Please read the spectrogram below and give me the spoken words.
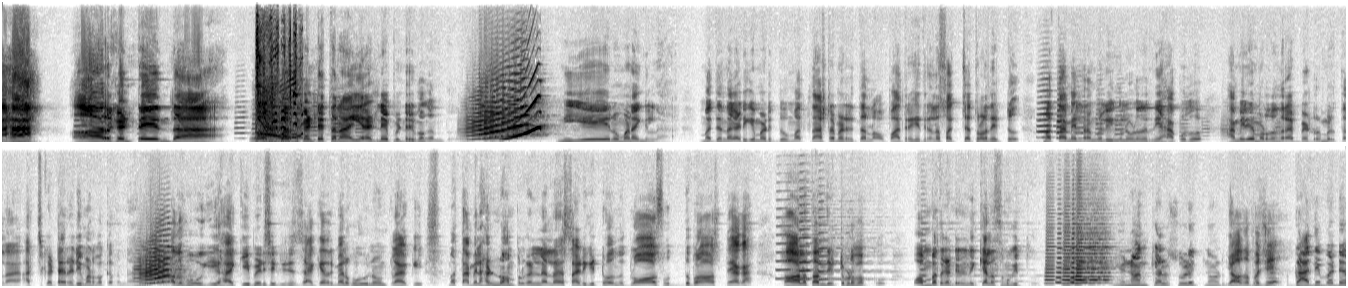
ಆಹಾ! ಆರು ಗಂಟೆಯಿಂದ ಒಂಬತ್ತು ಗಂಟೆ ತನ ಎರಡನೇ ಪಿಂಡ್ರಿ ಮಗಂದು. ನೀ ಏನು ಮಾಡಂಗಿಲ್ಲ. ಮಧ್ಯಾಹ್ನದಾಗ ಅಡಿಗೆ ಮಾಡಿದ್ದು ಮತ್ತೆ ನಾಷ್ಟ ಮಾಡಿರ್ತಲ್ಲ ನಾವು ಪಾತ್ರೆ ಗೀತ್ರೆ ಎಲ್ಲ ಸ್ವಚ್ಛ ತೊಳೆದಿಟ್ಟು ಮತ್ತೆ ಆಮೇಲೆ ರಂಗೋಲಿ ಹಿಂಗೋಲಿ ಉಳಿದ್ರೆ ನೀ ಹಾಕೋದು. ಆಮೇಲೆ ಏನು ಮಾಡೋದು ಅಂದ್ರೆ ಬೆಡ್ರೂಮ್ ಇರ್ತಲ್ಲ ಅಚ್ಚುಕಟ್ಟೆ ರೆಡಿ ಮಾಡ್ಬೇಕು ಅದನ್ನ. ಅದು ಹೂಗಿ ಹಾಕಿ ಬೆಡಿಸಿ ಗಿಡಿಸಿ ಹಾಕಿ ಅದ್ರ ಮೇಲೆ ಹೂವಿನ ಹುಂಕ್ಲು ಹಾಕಿ ಮತ್ತೆ ಆಮೇಲೆ ಹಣ್ಣು ಹಂಪಲುಗಳನ್ನೆಲ್ಲ ಸೈಡಿಗಿಟ್ಟು ಒಂದು ಗ್ಲಾಸ್ ಉದ್ದ ಬಾಸ್ತ್ಯಾಗ ಹಾಲು ತಂದು ಇಟ್ಟು ಬಿಡ್ಬೇಕು ಒಂಬತ್ತು ಗಂಟೆ ನಿನ್ನ ಕೆಲಸ ಮುಗೀತು. ಇನ್ನೊಂದು ಕೆಲಸ ಉಳಿತು ನೋಡಿ. ಯಾವ್ದಪ್ಪ ಪಜೆ ಗಾದಿ ಬಡ್ಡೆ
